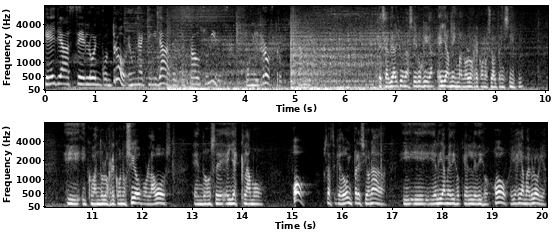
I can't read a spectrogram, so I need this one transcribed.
que ella se lo encontró en una actividad de los Estados Unidos con el rostro cambiado. Que se había hecho una cirugía, ella misma no lo reconoció al principio y, cuando lo reconoció por la voz, entonces ella exclamó, oh, o sea, se quedó impresionada y, y, él ya me dijo que él le dijo, oh, ella se llama Gloria,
